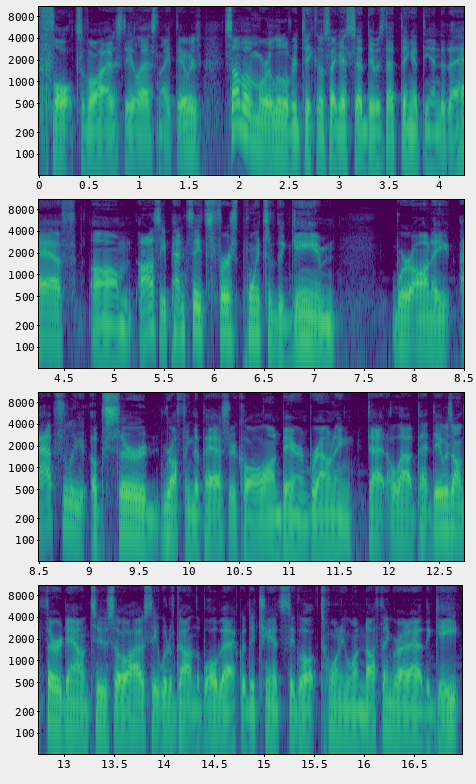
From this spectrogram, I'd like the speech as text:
faults of Ohio State last night. There was some of them were a little ridiculous. Like I said, there was that thing at the end of the half. Um, honestly, Penn State's first points of the game were on a absolutely absurd roughing the passer call on Baron Browning that allowed Penn. They was on third down too, so Ohio State would have gotten the ball back with a chance to go up twenty-one nothing right out of the gate,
